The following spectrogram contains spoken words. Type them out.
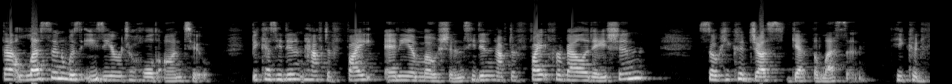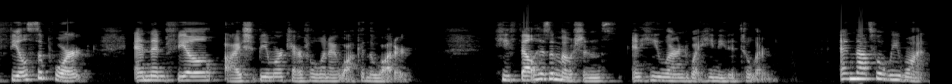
that lesson was easier to hold on to because he didn't have to fight any emotions. He didn't have to fight for validation so he could just get the lesson. He could feel support and then feel, I should be more careful when I walk in the water. He felt his emotions and he learned what he needed to learn. And that's what we want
